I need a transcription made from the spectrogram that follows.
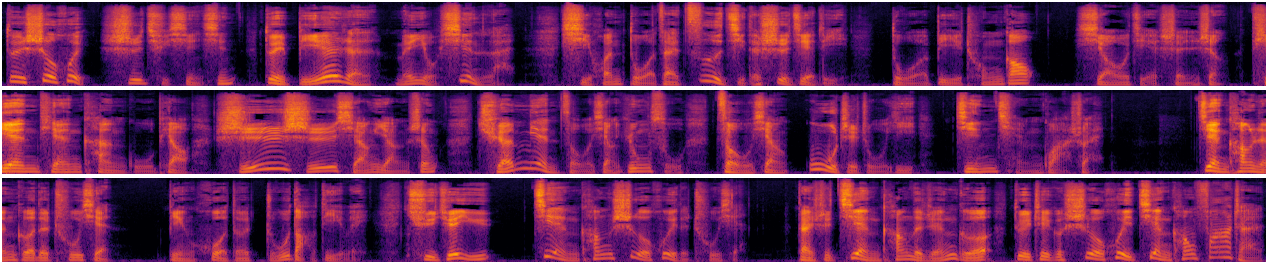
对社会失去信心，对别人没有信赖，喜欢躲在自己的世界里躲避崇高，消解神圣，天天看股票，时时想养生，全面走向庸俗，走向物质主义，金钱挂帅。健康人格的出现并获得主导地位，取决于健康社会的出现。但是，健康的人格对这个社会健康发展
